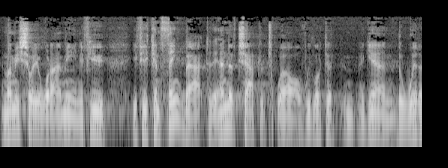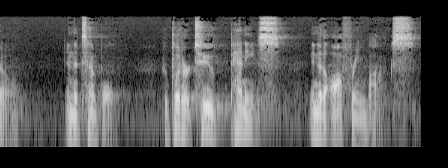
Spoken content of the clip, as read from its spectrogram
And let me show you what I mean. If you, if you can think back to the end of chapter 12, we looked at, again, the widow in the temple who put her two pennies into the offering box.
